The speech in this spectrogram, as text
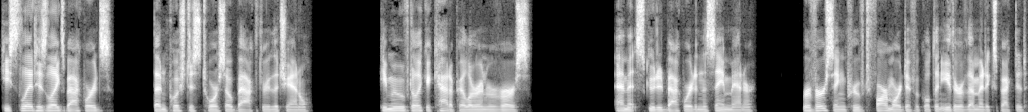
He slid his legs backwards, then pushed his torso back through the channel. He moved like a caterpillar in reverse. Emmett scooted backward in the same manner. Reversing proved far more difficult than either of them had expected.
